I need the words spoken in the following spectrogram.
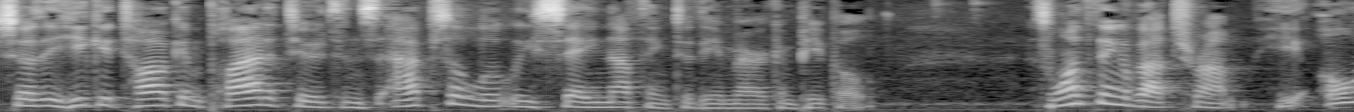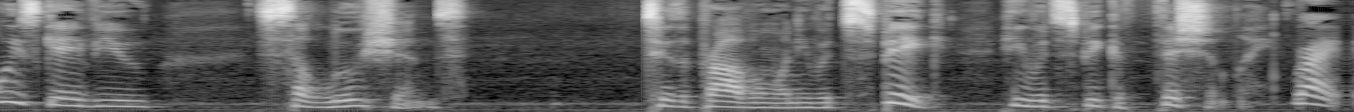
so that he could talk in platitudes and absolutely say nothing to the American people. It's one thing about Trump. He always gave you solutions to the problem. When he would speak, he would speak efficiently. Right.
